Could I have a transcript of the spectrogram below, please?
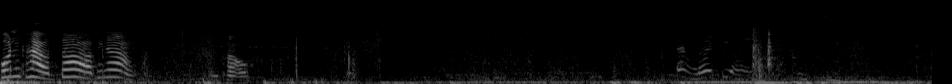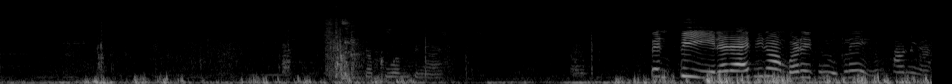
คนข่าวต่อพี่น้อง เขา ตั้งเลยเดี่ยว จะพวนเป็นไง เปีได้ได้พี่น้องบ่ได้ถือเลขเท่านี้นะ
